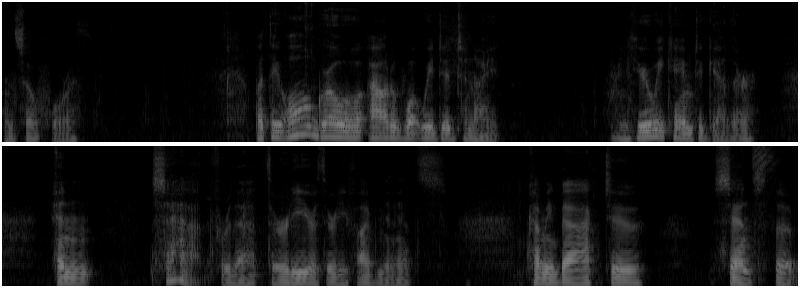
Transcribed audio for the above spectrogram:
and so forth. But they all grow out of what we did tonight. I mean, here we came together and sat for that 30 or 35 minutes, coming back to sense the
